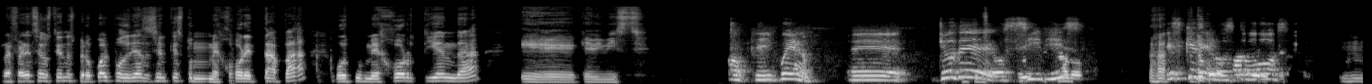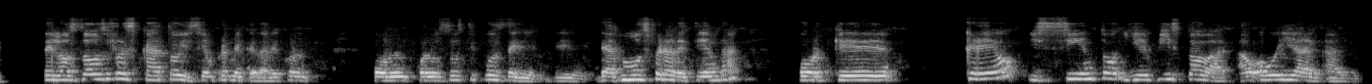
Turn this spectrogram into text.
referencia a dos tiendas, pero ¿cuál podrías decir que es tu mejor etapa o tu mejor tienda eh, que viviste? Ok, bueno, eh, yo de Osiris es que de los dos, de los dos rescato y siempre me quedaré con, con, los dos tipos de, atmósfera de tienda, porque creo y siento y he visto hoy al,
